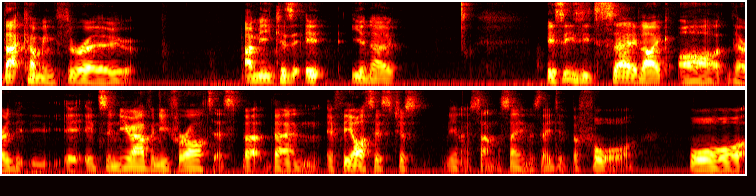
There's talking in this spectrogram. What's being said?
that coming through, I mean, because it, you know, it's easy to say like, oh, there, it, it's a new avenue for artists, but then if the artists just you know sound the same as they did before, or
